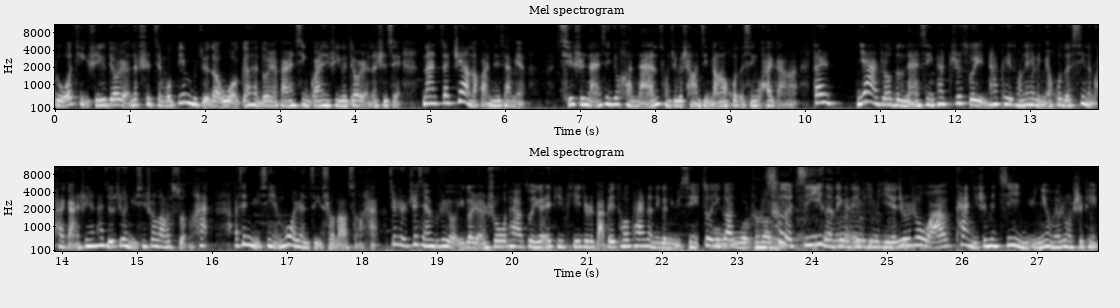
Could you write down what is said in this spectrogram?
裸体是一个丢人的事情，我并不觉得我跟很多人发生性关系是一个丢人的事情。那在这样的环境下面，其实男性就很难从这个场景当中获得性快感了。但是。亚洲的男性，他之所以他可以从那个里面获得性的快感，是因为他觉得这个女性受到了损害，而且女性也默认自己受到了损害。就是之前不是有一个人说过，他要做一个 A P P，就是把被偷拍的那个女性做一个测基的那个 A P P，就是说我要看你是不是妓女，你有没有这种视频。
